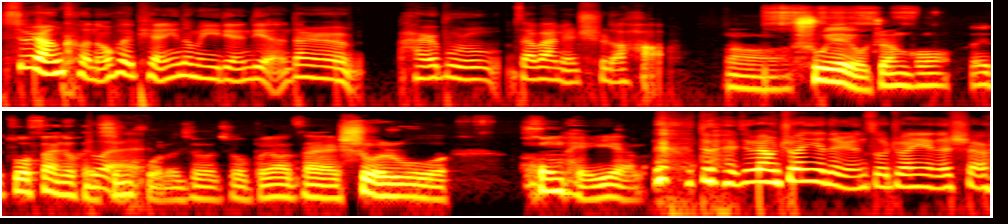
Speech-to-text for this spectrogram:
虽然可能会便宜那么一点点，但是还是不如在外面吃的好。哦，术业有专攻，所以做饭就很辛苦了，就就不要再摄入烘焙业了。对，就让专业的人做专业的事儿。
